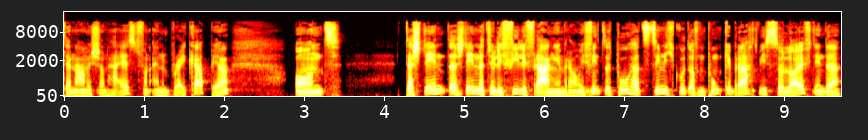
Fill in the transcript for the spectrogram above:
der Name schon heißt, von einem Breakup, ja. Und da stehen, da stehen natürlich viele Fragen im Raum. Ich finde, das Buch hat es ziemlich gut auf den Punkt gebracht, wie es so läuft in der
